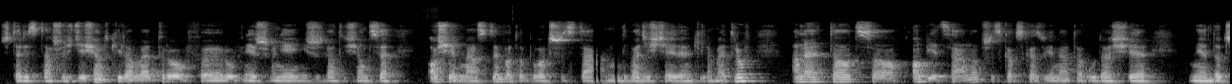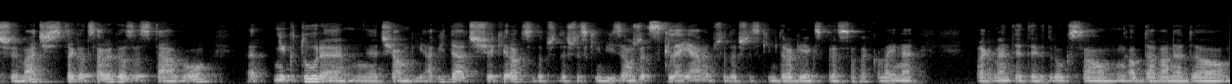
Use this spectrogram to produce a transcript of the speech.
460 kilometrów, również mniej niż w 2018, bo to było 321 kilometrów ale to, co obiecano, wszystko wskazuje na to, uda się dotrzymać. Z tego całego zestawu e, niektóre ciągi, a widać kierowcy to przede wszystkim widzą, że sklejamy przede wszystkim drogi ekspresowe. Kolejne fragmenty tych dróg są oddawane do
